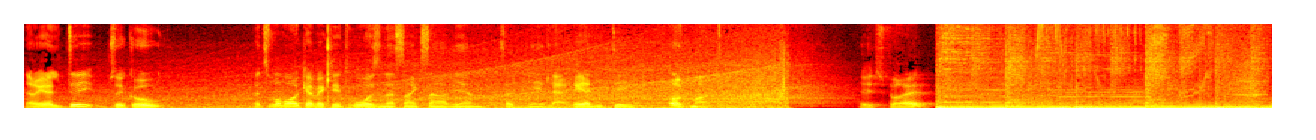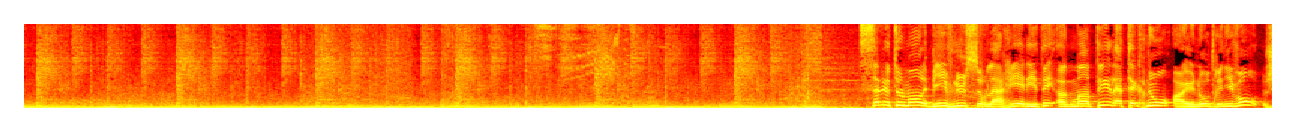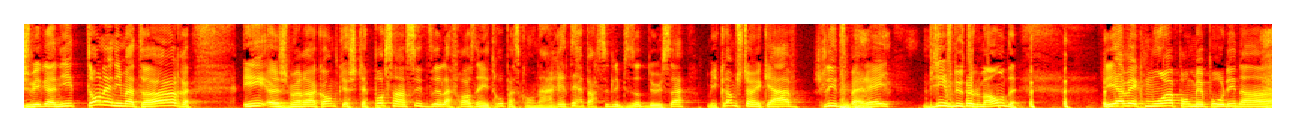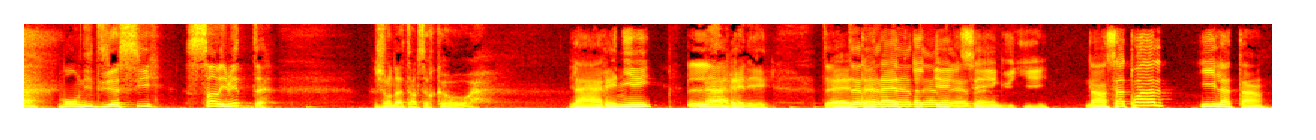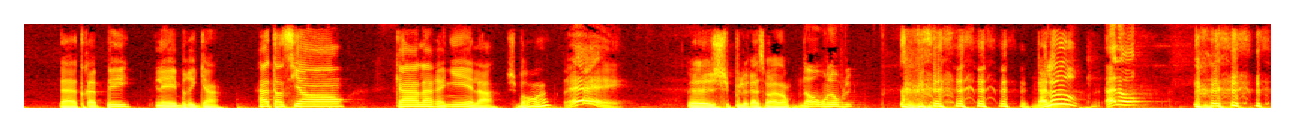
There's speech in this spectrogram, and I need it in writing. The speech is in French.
La réalité, c'est cool. Mais tu vas voir qu'avec les trois innocents qui s'en viennent, ça devient de la réalité augmentée. Es-tu prêt? Salut tout le monde et bienvenue sur la réalité augmentée, la techno à un autre niveau. Je vais gagner ton animateur. Et euh, je me rends compte que j'étais pas censé dire la phrase d'intro parce qu'on a arrêté à partir de l'épisode 200. Mais comme j'étais un cave, je l'ai dit pareil. Bienvenue tout le monde. Et avec moi pour m'épauler dans mon idiotie sans limite, Jonathan Turcot. L'araignée L'araignée. est un être bien singulier. Dans sa toile, il attend d'attraper les brigands. Attention, car l'araignée est là. Je suis bon, hein? Hey! Euh, je sais plus le reste, par exemple. Non, moi non plus. Allô? Allô?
